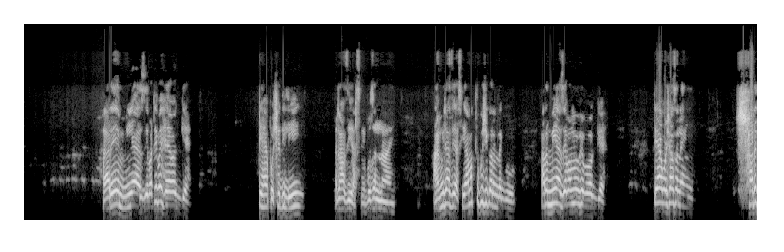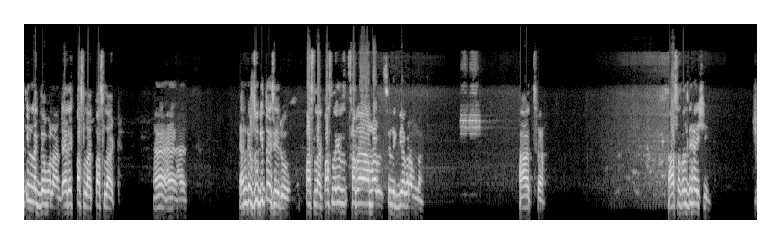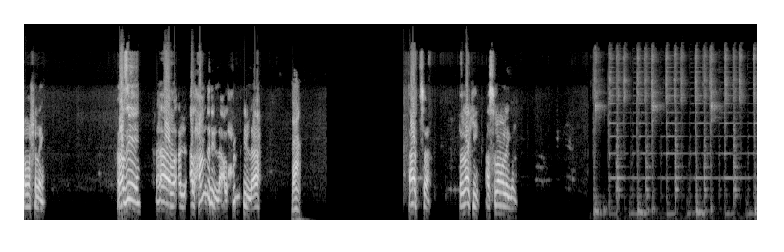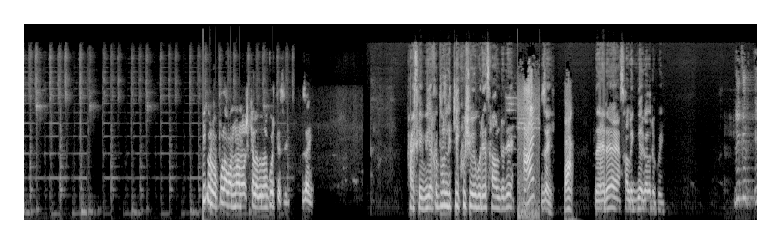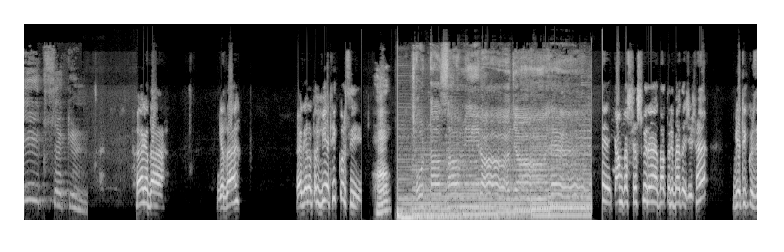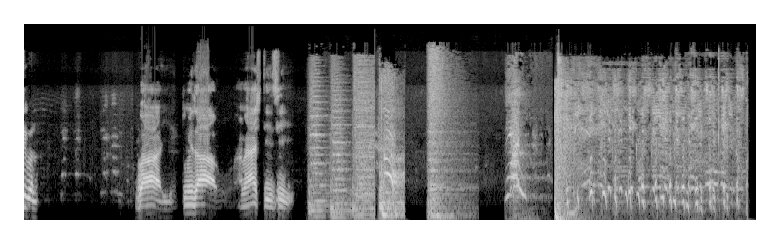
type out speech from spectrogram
আরে মিয়া যে বাটি ভাই হ্যাঁ হ্যাঁ পয়সা দিলি। রাজি আছে বুঝেন নাই। আমি রাজি আছি আমাকে তো খুশি করেন লাগবো। আর মিয়া যে আমি ভেবে গে টেহা পয়সা আছে নাই সাড়ে তিন লাখ দেবো না ডাইরেক্ট পাঁচ লাখ পাঁচ লাখ। হ্যাঁ হ্যাঁ হ্যাঁ। এনকার ঝুঁকি তো আছে এরো পাঁচ লাখ পাঁচ লাখ ছাড়া আমার ছেলে বিয়ে করাম না। আচ্ছা। আচ্ছা তাহলে দেখাইছি। সমস্যা নাই। রাজি? হ্যাঁ আলহামদুলিল্লাহ আলহামদুলিল্লাহ। আচ্ছা তাহলে রাখি। আসসালামু আলাইকুম। কি করব? পোলাবান মানুষ খেলাধুলা করতেছে। যাই। আজকে বিয়ের কথা কি খুশি হয়ে পড়ে সাল রে? যাই। যাই রে সালে বিয়ের কথাটা কই। এক সেকেন্ড হ্যাঁ গেদা। গেদা। হ্যাঁ গেদা তোর বিয়ে ঠিক করছি। হ্যাঁ। ছোটা সা মেরা জাহান হ্যায় কাম কাজ শেষ করে তাড়াতাড়ি বাইতে আসিস হ্যাঁ? বিয়ে ঠিক করছি বল। ভাই তুমি যাও আমি আসতেছি।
